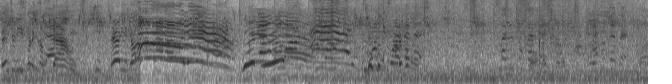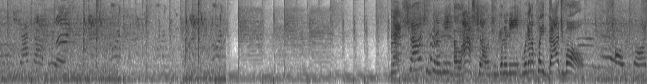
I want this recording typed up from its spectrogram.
Bend your knees when it comes down. There you go. Oh, yeah! We won! We won! Mommy, it's my baby. My little baby. I have a baby. That's not cool. Next challenge is gonna be the last challenge. Is gonna be we're gonna play dodgeball. Oh God.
